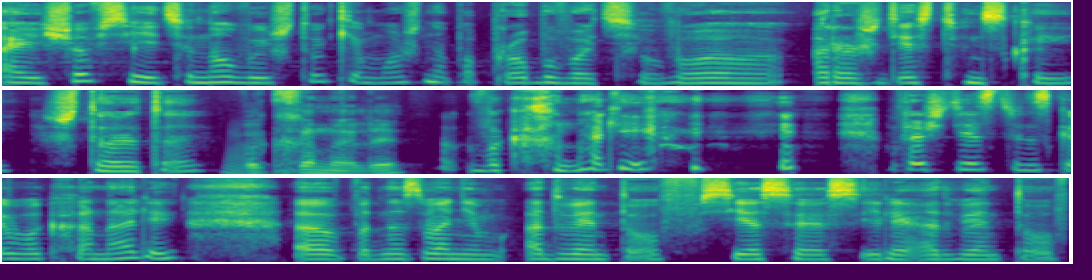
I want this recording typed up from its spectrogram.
А еще все эти новые штуки можно попробовать в рождественской... Что это? Вакханале. Вакханале. В рождественской вакханалии э, под названием Advent of CSS или Advent of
